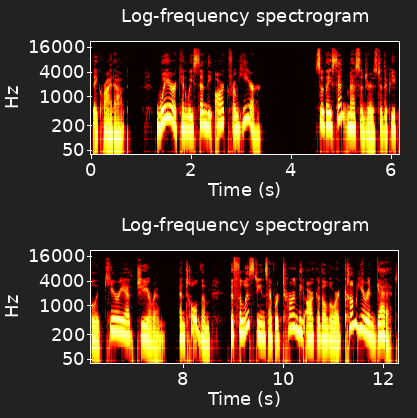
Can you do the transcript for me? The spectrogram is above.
They cried out. Where can we send the ark from here? So they sent messengers to the people at Kiriath Jearim and told them, The Philistines have returned the ark of the Lord. Come here and get it.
